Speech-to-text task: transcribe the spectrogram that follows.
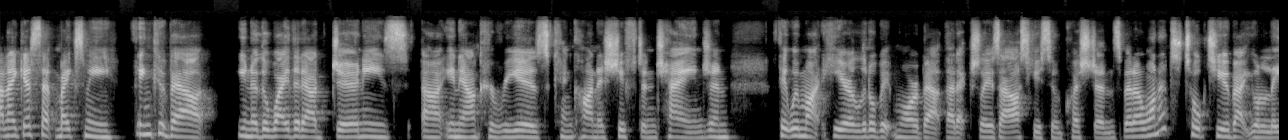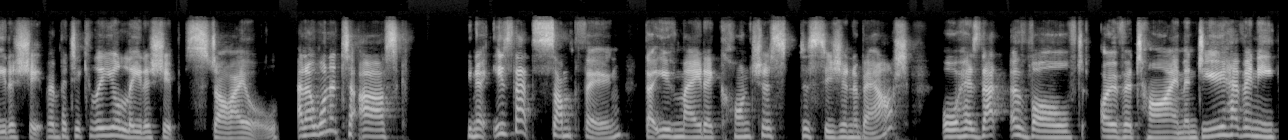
And I guess that makes me think about, you know, the way that our journeys uh, in our careers can kind of shift and change. And I think we might hear a little bit more about that actually as I ask you some questions. But I wanted to talk to you about your leadership and particularly your leadership style. And I wanted to ask, you know, is that something that you've made a conscious decision about? or has that evolved over time? And do you have any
